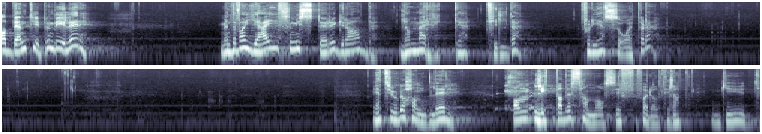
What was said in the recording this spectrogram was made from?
av den typen biler. Men det var jeg som i større grad la merke til det, fordi jeg så etter det. Jeg tror det handler om litt av det samme også i forhold til at Gud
